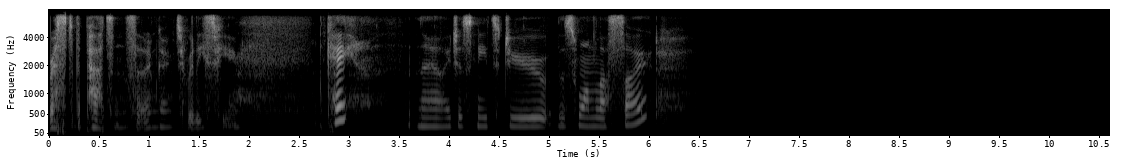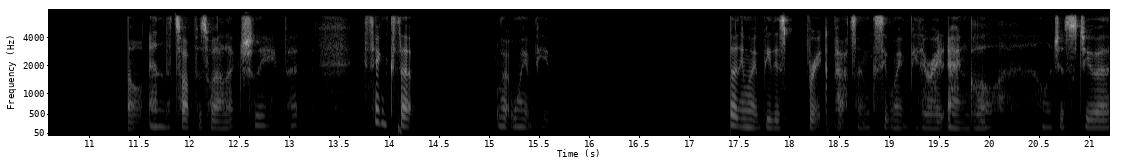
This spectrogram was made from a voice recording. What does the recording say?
rest of the patterns that I'm going to release for you. Okay, now I just need to do this one last side. Oh, and the top as well actually, but I think that that won't be certainly won't be this brick pattern because it won't be the right angle. I'll just do a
